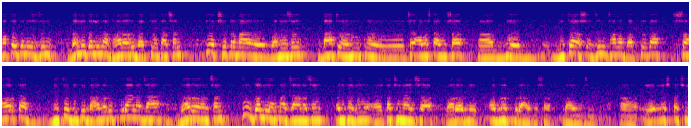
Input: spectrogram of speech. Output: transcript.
पक्कै पनि जुन गल्ली गल्लीमा घरहरू भत्किएका छन् त्यो क्षेत्रमा भने चाहिँ बाटोहरूको चाहिँ अवस्था उ छ अ, भि- भित्र जुन ठाउँमा भत्किएका सहरका भित्री भित्री भागहरू पुराना जहाँ घरहरू छन् त्यो गल्लीहरूमा जान चाहिँ अलिकति कठिनाइ छ घरहरूले अवरोध पुऱ्याएको छ य- यसपछि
